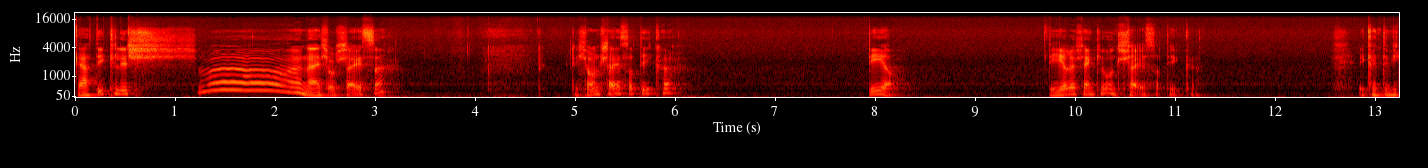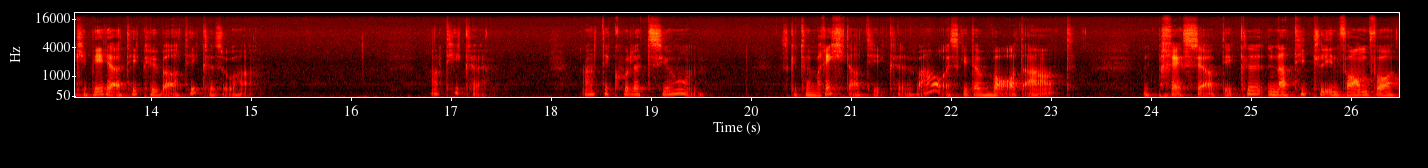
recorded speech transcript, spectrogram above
Der Artikel ist. Äh, nein, ist auch scheiße. Das ist auch ein Scheißartikel. Der. Der ist eigentlich auch ein Scheißartikel. Ihr könnt Wikipedia-Artikel über Artikel suchen. Artikel. Artikulation. Es gibt einen Rechtartikel. Wow, es gibt eine Wortart, einen Presseartikel, einen Artikel in Form von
